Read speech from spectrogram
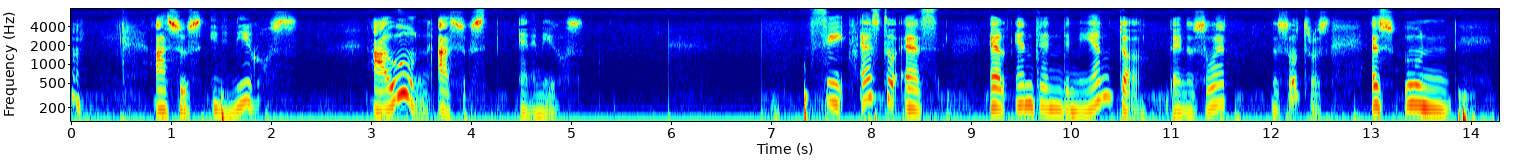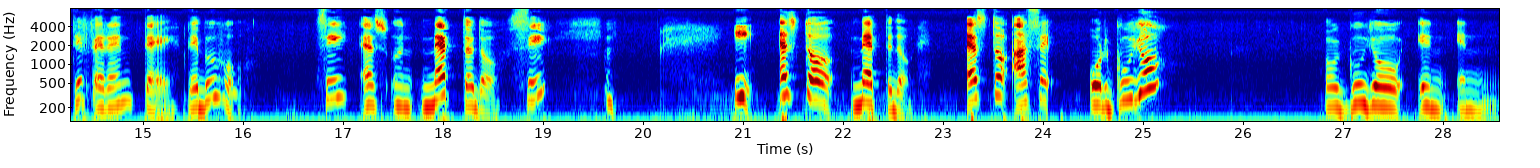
a sus enemigos. Aún a sus enemigos. Si esto es el entendimiento de nosotros, es un diferente dibujo, ¿sí? Es un método, ¿sí? Y este método esto hace orgullo, orgullo en, en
